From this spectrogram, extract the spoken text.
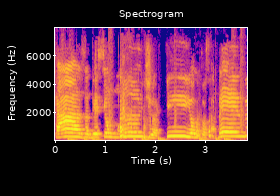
casa? Desceu um anjo aqui, eu não estou sabendo.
